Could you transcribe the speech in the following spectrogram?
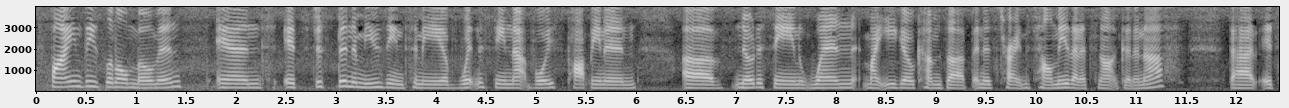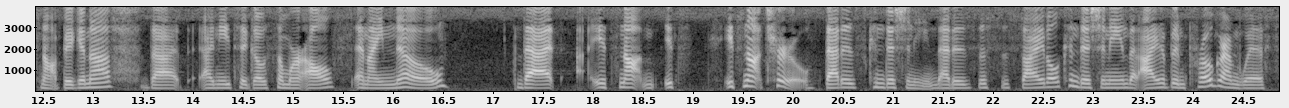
find these little moments and it's just been amusing to me of witnessing that voice popping in of noticing when my ego comes up and is trying to tell me that it's not good enough, that it's not big enough, that I need to go somewhere else and I know that it's not it's it's not true. That is conditioning. That is the societal conditioning that I have been programmed with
